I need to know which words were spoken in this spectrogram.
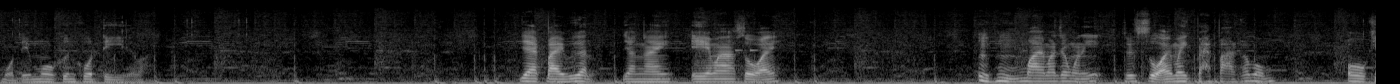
หมดเดโมขึ้นโคตรดีเลยวะแยกไปเพื่อน ยังไง A มาสวย อือหือวายมาจังหวะนี้ สวยๆมาอีก 8 บาทครับผม โอเค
